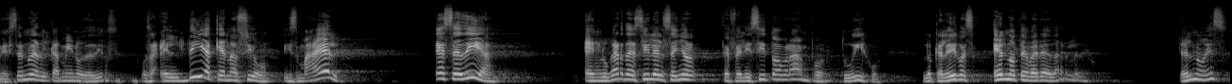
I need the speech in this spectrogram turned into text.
Ese no era el camino de Dios. O sea, el día que nació Ismael, ese día, en lugar de decirle al Señor, te felicito Abraham por tu hijo, lo que le dijo es, él no te va a heredar, le dijo. Él no es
